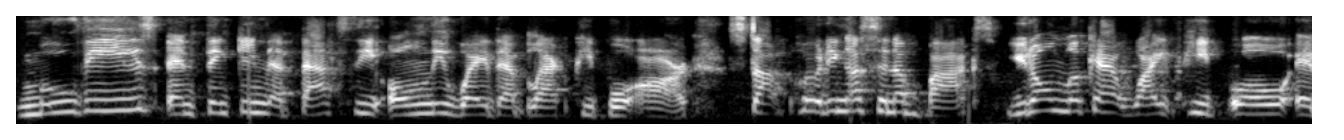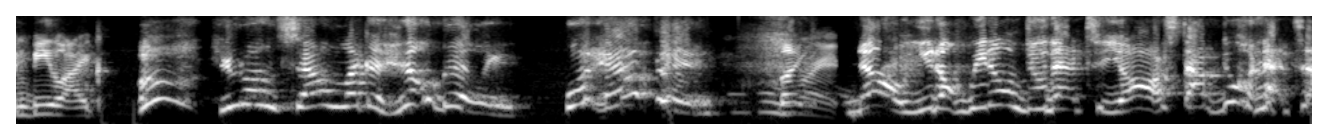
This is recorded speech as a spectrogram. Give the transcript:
movies and thinking that that's the only way that black people are. Stop putting us in a box. You don't look at white people and be like, oh, "You don't sound like a hillbilly." What happened? Like, right. no, you don't. We don't do that to y'all. Stop doing that to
